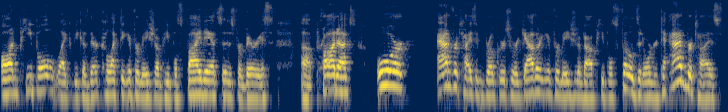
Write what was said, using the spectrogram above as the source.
on people, like because they're collecting information on people's finances for various uh, products, or advertising brokers who are gathering information about people's phones in order to advertise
